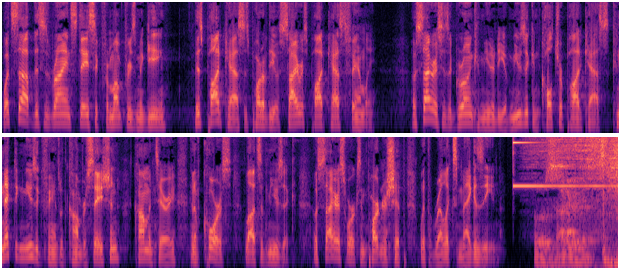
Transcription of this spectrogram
What's up? This is Ryan Stasik from Umphrey's McGee. This podcast is part of the Osiris Podcast family. Osiris is a growing community of music and culture podcasts, connecting music fans with conversation, commentary, and of course, lots of music. Osiris works in partnership with Relix Magazine. Osiris.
